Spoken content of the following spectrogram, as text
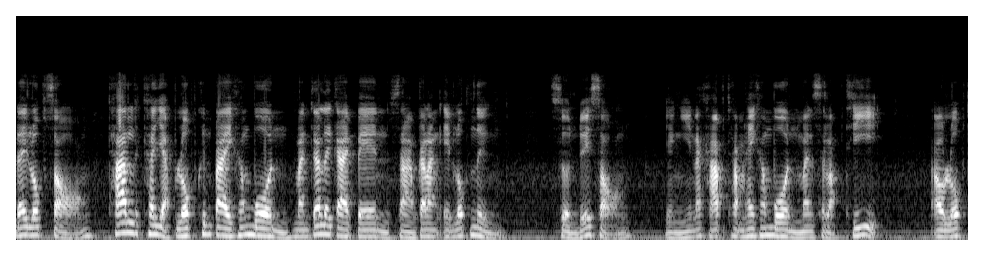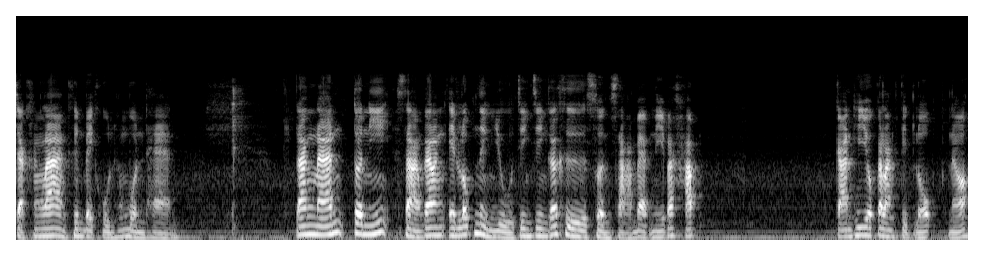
ได้ลบ2ถ้าขยับลบขึ้นไปข้างบน มันก็เลยกลายเป็น 3กำลัง n ลบ1ส่วนด้วย 2 อย่างนี้นะครับทำให้ข้างบนมันสลับที่เอาลบจากข้างล่างขึ้นไปคูณข้างบนแทน ดังนั้นตัวนี้ 3กำลัง n ลบ1อยู่จริง ๆ ก็คือส่วน 3 แบบนี้ปะครับ การที่ยกกำลังติดลบเนาะ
